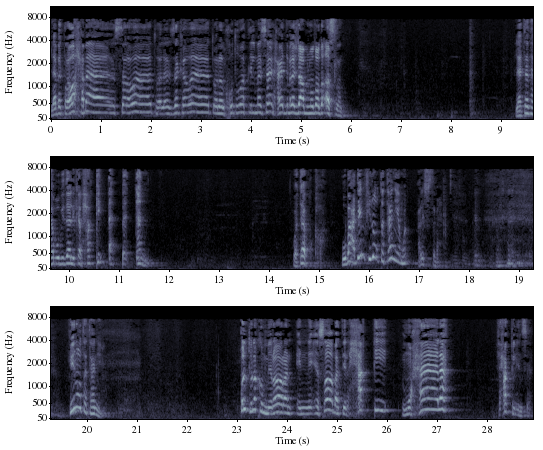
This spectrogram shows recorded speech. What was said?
لا بتروحها بقى الصلوات ولا الزكوات ولا الخطوات للمساء الحاجات دي مالهاش دعوة بالموضوع ده أصلا. لا تذهب بذلك الحق ابدا. وتبقى. وبعدين في نقطة تانية. معلش سامح في نقطة تانية. قلت لكم مرارا إن إصابة الحق محالة في حق الإنسان.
